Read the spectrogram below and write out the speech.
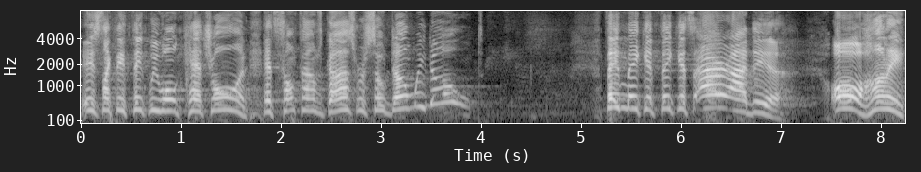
it's like they think we won't catch on. And sometimes, guys, we're so dumb we don't. They make it think it's our idea. Oh, honey,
